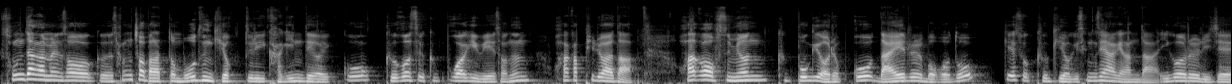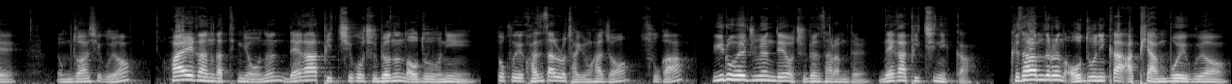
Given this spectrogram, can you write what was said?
성장하면서 그 상처받았던 모든 기억들이 각인되어 있고 그것을 극복하기 위해서는 화가 필요하다. 화가 없으면 극복이 어렵고 나이를 먹어도 계속 그 기억이 생생하게 난다. 이거를 이제 염두하시고요. 화일관 같은 경우는 내가 비치고 주변은 어두우니 또 그게 관살로 작용하죠. 수가. 위로해주면 돼요, 주변 사람들. 내가 빛이니까. 그 사람들은 어두우니까 앞이 안 보이고요.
